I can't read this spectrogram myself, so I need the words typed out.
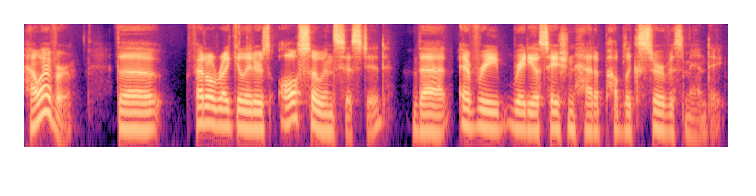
However, the federal regulators also insisted that every radio station had a public service mandate.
